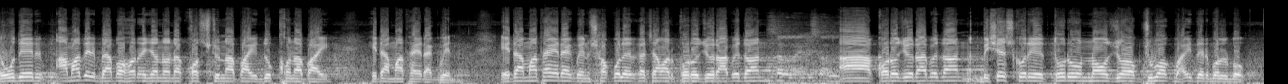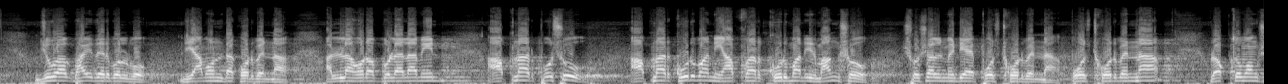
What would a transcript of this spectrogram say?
ওদের আমাদের ব্যবহারে যেন ওরা কষ্ট না পায় দুঃখ না পায় এটা মাথায় রাখবেন। এটা মাথায় রাখবেন সকলের কাছে আমার করজোর আবেদন। আ, করজোর আবেদন বিশেষ করে তরুণ নওযুবক যুবক ভাইদের বলব। যুবক ভাইদের বলব যে এমনটা করবেন না। আল্লাহ রাব্বুল আলামিন আপনার পশু আপনার কুরবানি আপনার কুরবানির মাংস সোশ্যাল মিডিয়ায় পোস্ট করবেন না। পোস্ট করবেন না রক্ত মাংস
